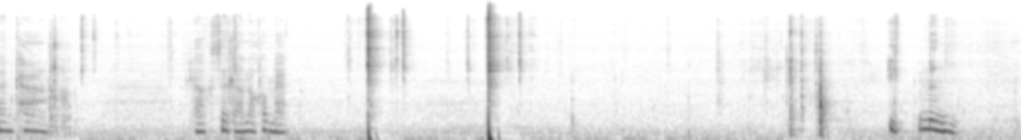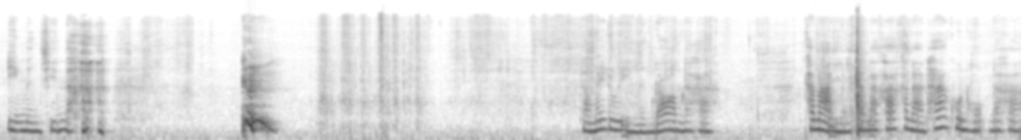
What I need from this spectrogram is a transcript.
ด้านข้าง แล้วเสร็จแล้วเราก็แม็กอีกหนึ่งอีกหนึ่งชิ้นนะ ทำให้ดูอีกหนึ่งรอบนะคะ ขนาดเหมือนกันนะคะ ขนาด5คูณ6นะคะ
